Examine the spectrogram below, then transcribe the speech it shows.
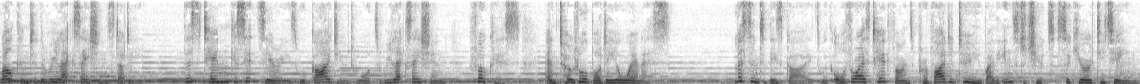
Welcome to the Relaxation Study. This 10 cassette series will guide you towards relaxation, focus, and total body awareness. Listen to these guides with authorized headphones provided to you by the Institute's security team.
